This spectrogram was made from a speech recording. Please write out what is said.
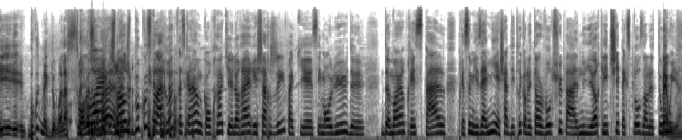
Et, et beaucoup de McDo, hein, dans cette histoire-là, Ouais, je mange beaucoup sur la route parce que hein, on comprend que l'horaire est chargé, fait que euh, c'est mon lieu de demeure principal. Après ça, mes amis échappent des trucs. On était en road trip à New York, les chips explosent dans le tour. Ben oui, hein,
